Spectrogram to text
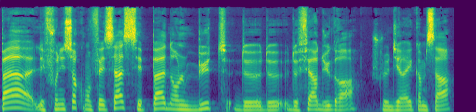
pas les fournisseurs qui ont fait ça, c'est pas dans le but de, de- faire du gras, je le dirais comme ça.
